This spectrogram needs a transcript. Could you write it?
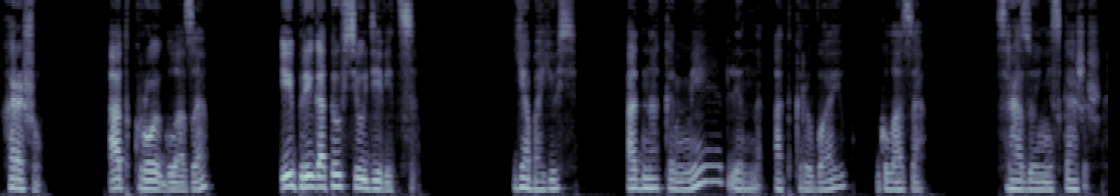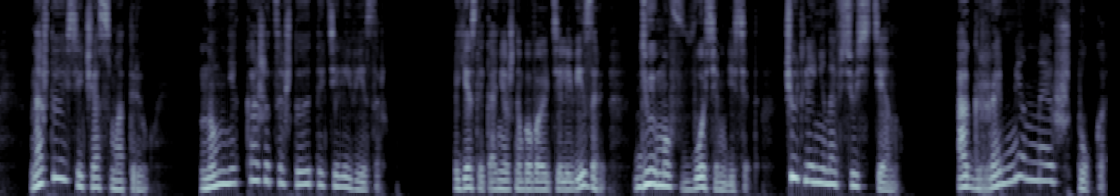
Хорошо. Открой глаза и приготовься удивиться. Я боюсь, однако медленно открываю глаза. Сразу и не скажешь, на что я сейчас смотрю, но мне кажется, что это телевизор. Если, конечно, бывают телевизоры дюймов 80, чуть ли не на всю стену. Огроменная штука.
